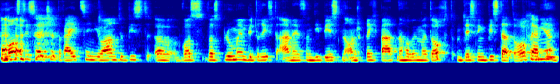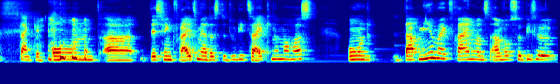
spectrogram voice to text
Du machst das halt schon 13 Jahre und du bist, äh, was, was Blumen betrifft, eine von den besten Ansprechpartner, habe ich mir gedacht. Und deswegen bist du auch da bei Freut mir. mich. Danke. Und äh, deswegen freut es mich auch, dass du die Zeit genommen hast. Und da mir mal gefreut, wenn du einfach so ein bisschen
